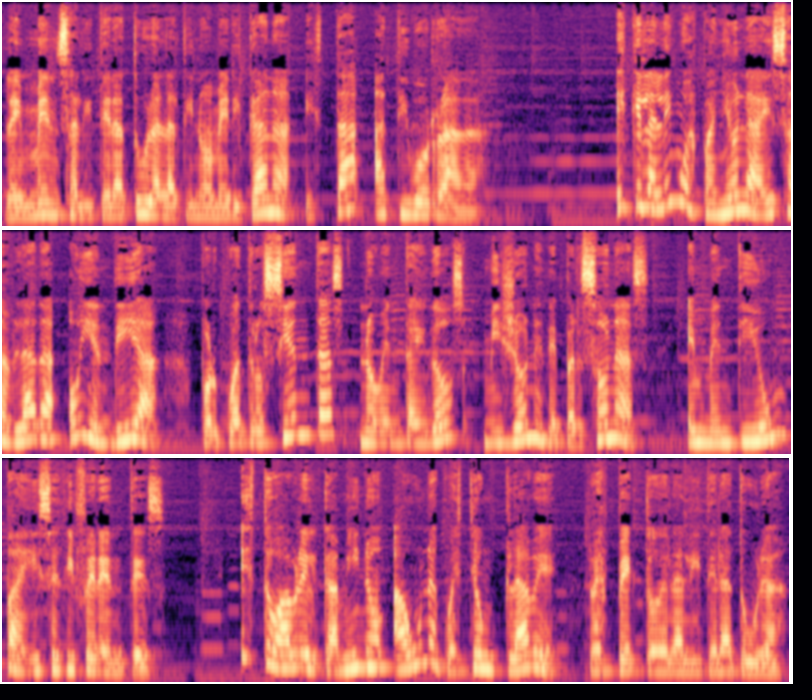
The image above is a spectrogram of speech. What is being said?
la inmensa literatura latinoamericana está atiborrada. Es que la lengua española es hablada hoy en día por 492 millones de personas en 21 países diferentes. Esto abre el camino a una cuestión clave respecto de la literatura.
